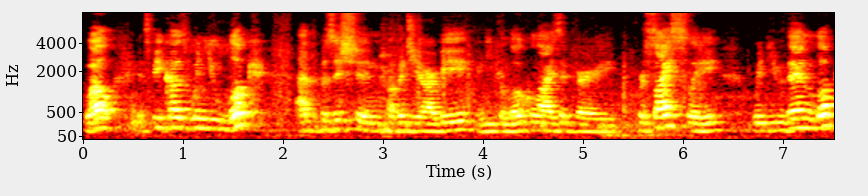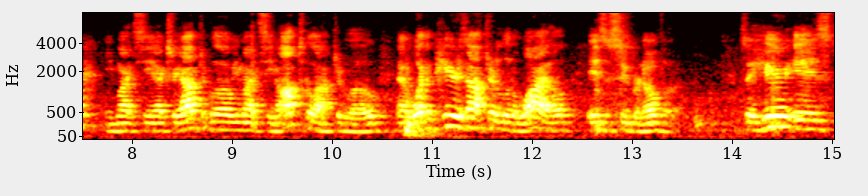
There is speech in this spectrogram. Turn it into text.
Well, it's because when you look at the position of a GRB and you can localize it very precisely, when you then look, you might see an X-ray afterglow, you might see an optical afterglow, and what appears after a little while is a supernova. So here is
